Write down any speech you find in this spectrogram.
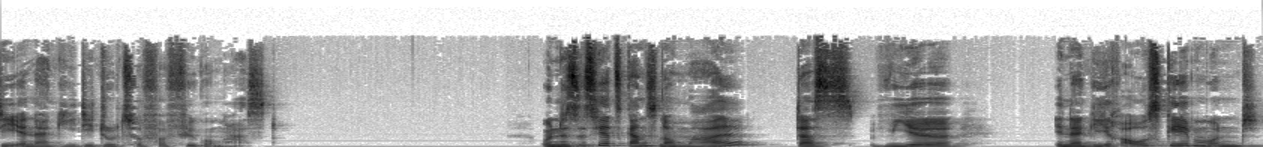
die Energie, die du zur Verfügung hast. Und es ist jetzt ganz normal, dass wir Energie rausgeben und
